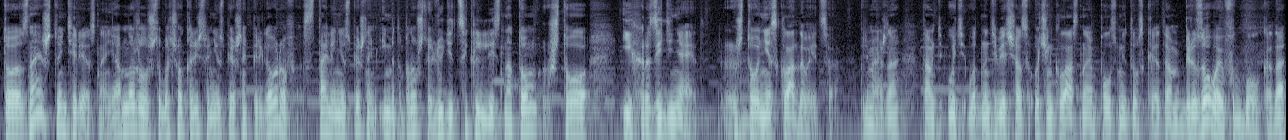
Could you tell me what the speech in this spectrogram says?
то знаешь, что интересно? Я обнаружил, что большое количество неуспешных переговоров стали неуспешными именно потому, что люди циклились на том, что их разъединяет, что не складывается. Понимаешь, да? Там, вот на тебе сейчас очень классная полсмитовская там бирюзовая футболка, да,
